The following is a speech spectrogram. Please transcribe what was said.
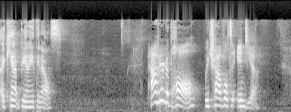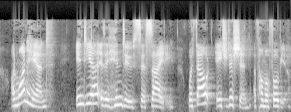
I can't be anything else. After Nepal, we traveled to India. On one hand, India is a Hindu society without a tradition of homophobia.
